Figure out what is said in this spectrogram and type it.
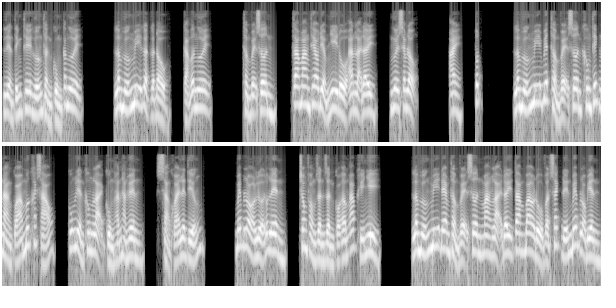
liền tính thê hướng thần cùng các ngươi. Lâm hướng Mỹ gật gật đầu, cảm ơn ngươi. Thẩm vệ Sơn, ta mang theo điểm nhi đồ ăn lại đây, ngươi xem lộng. Ai, tốt. Lâm hướng Mỹ biết thẩm vệ Sơn không thích nàng quá mức khách sáo, cũng liền không lại cùng hắn hàn huyên, sảng khoái lên tiếng. Bếp lò lửa đốt lên, trong phòng dần dần có ấm áp khí nhi. Lâm hướng Mỹ đem thẩm vệ Sơn mang lại đây tam bao đồ vật sách đến bếp lò biên,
